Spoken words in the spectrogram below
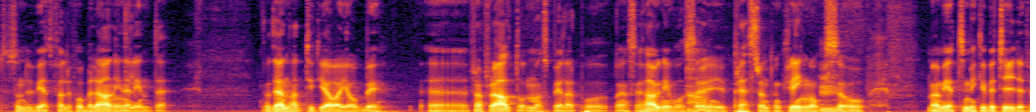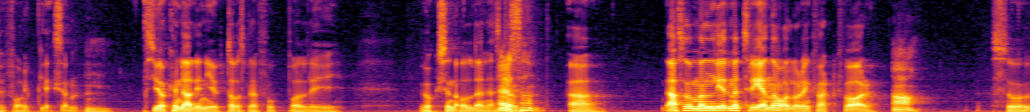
som du vet om du får belöningen eller inte. Och den tyckte jag var jobbig. Eh, framförallt då när man spelar på, på ganska hög nivå så ja. är det ju press runt omkring också. Mm. Och man vet hur mycket det betyder för folk liksom. Mm. Så jag kunde aldrig njuta av att spela fotboll i vuxen ålder nästan. Är det sant? Ja. Alltså om man leder med 3-0 och en kvart kvar. Ja. Så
